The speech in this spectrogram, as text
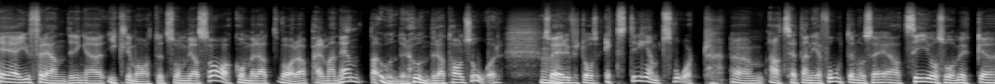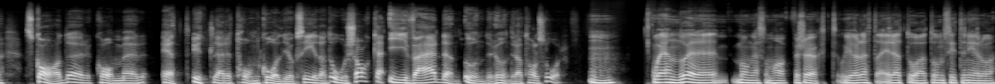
är ju förändringar i klimatet som jag sa kommer att vara permanenta under hundratals år. Mm. Så är det förstås extremt svårt um, att sätta ner foten och säga att si och så mycket skador kommer ett ytterligare ton koldioxid att orsaka i världen under hundratals år. Mm. Och ändå är det många som har försökt att göra detta. Är det då att de sitter ner och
